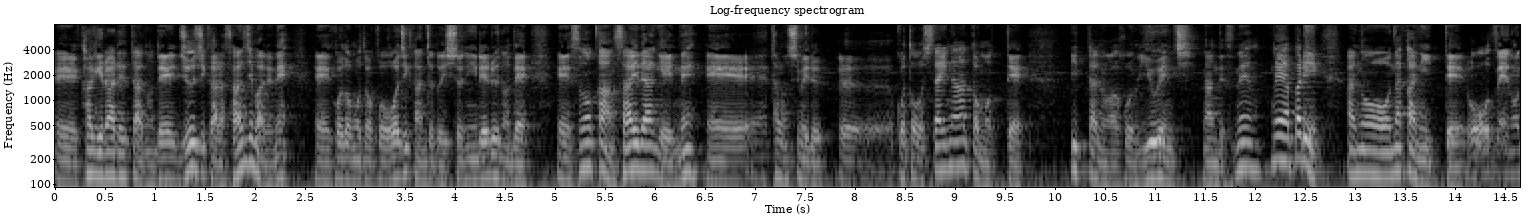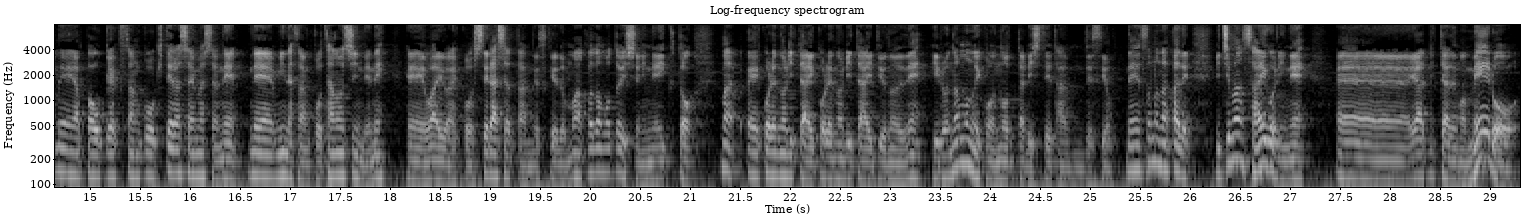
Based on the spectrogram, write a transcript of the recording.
えー限られたので、10時から3時までね、えー子供とこうお時間ちょっと一緒に入れるので、えーその間最大限ね、えー楽しめることをしたいなと思って、行ったのがこの遊園地なんですね。で、やっぱり、あの、中に行って、大勢のね、やっぱお客さんこう来てらっしゃいましたね。で、皆さんこう楽しんでね、えーワイワイこうしてらっしゃったんですけど、まあ子供と一緒にね、行くと、まあ、えーこれ乗りたい、これ乗りたいっていうのでね、いろんなものにこう乗ったりしてたんですよ。で、その中で一番最後にね、えーやりたいのが迷路を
